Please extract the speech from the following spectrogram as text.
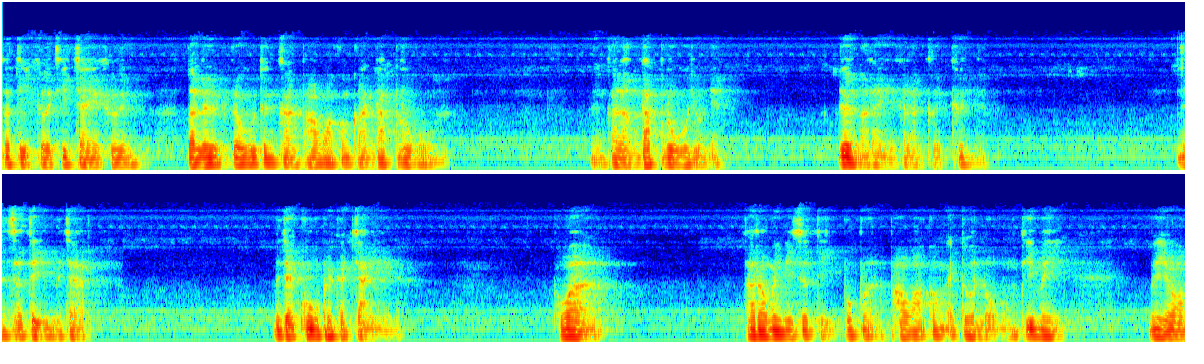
สติเกิดที่ใจคือระลึกรู้ถึงการภาวะของการรับรู้กำลังรับรู้อยู่เนี่ย เรื่องอะไรกำลังเกิดขึ้นสติมันจะ มันจะคู่ไปกับใจ เพราะว่า ถ้าเราไม่มีสติปุ๊บภาวะของไอ้ตัวหลงที่ไม่ไม่ยอม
